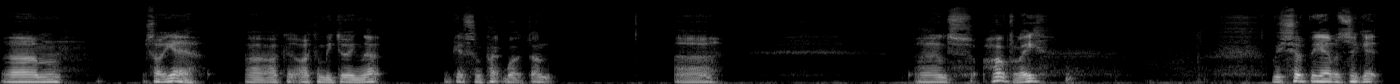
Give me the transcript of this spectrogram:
Um, so yeah, uh, I can I can be doing that, get some prep work done. Uh, and hopefully we should be able to get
